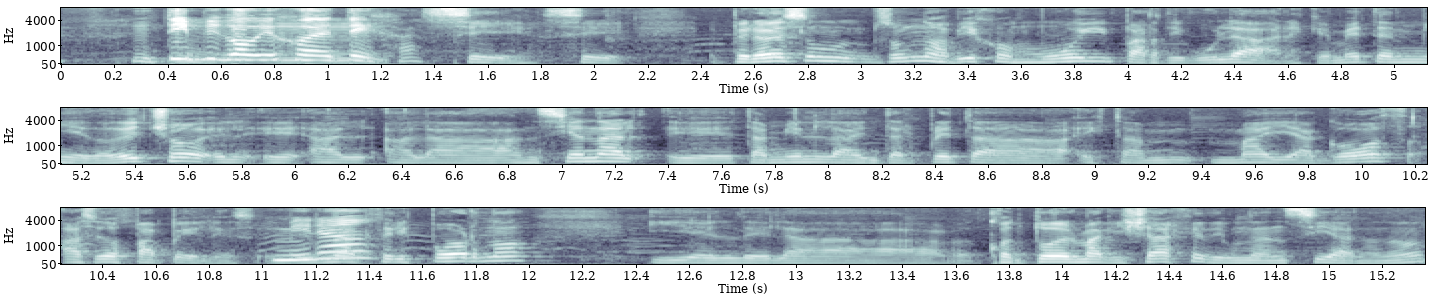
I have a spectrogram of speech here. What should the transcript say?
Típico viejo de Texas. Sí, sí. Pero es un- son unos viejos muy particulares que meten miedo. De hecho, el- eh, a la anciana eh, también la interpreta esta Maya Goth. Hace dos papeles: el de una actriz porno y el de la. con todo el maquillaje de una anciana, ¿no?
